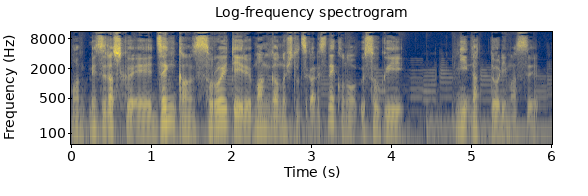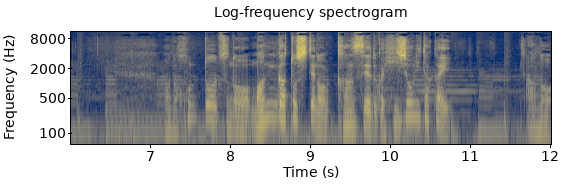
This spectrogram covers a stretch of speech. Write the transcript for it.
まあ、珍しく、えー全巻揃えている漫画の一つがですね、この嘘食いになっております。あの、本当その、漫画としての完成度が非常に高い。あの、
